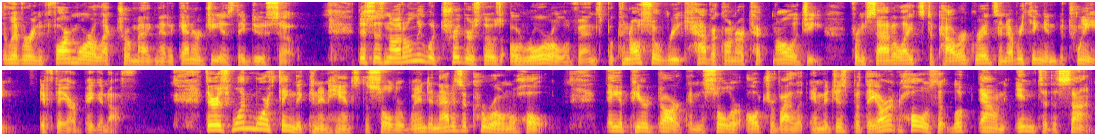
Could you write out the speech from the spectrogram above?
delivering far more electromagnetic energy as they do so. This is not only what triggers those auroral events, but can also wreak havoc on our technology, from satellites to power grids and everything in between, if they are big enough. There is one more thing that can enhance the solar wind, and that is a coronal hole. They appear dark in the solar ultraviolet images, but they aren't holes that look down into the sun.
